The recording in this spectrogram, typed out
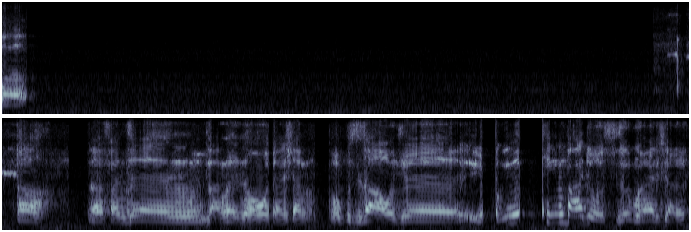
我哦，呃，反正狼人哦，我想想，我不知道，我觉得有，因为听八九十都不太像了，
